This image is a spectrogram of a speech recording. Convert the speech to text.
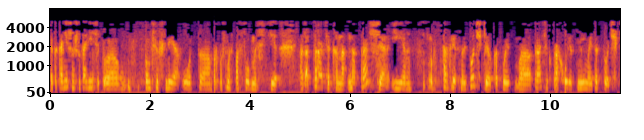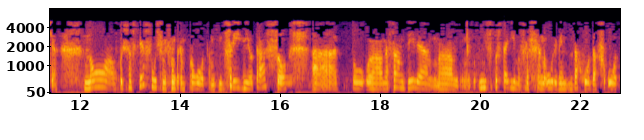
Это, конечно же, зависит э, в том числе от э, пропускной способности, от, от трафика на, на трассе и в конкретной точке, какой трафик проходит мимо этой точки. Но в большинстве случаев, если мы говорим про там, среднюю трассу, что э, на самом деле э, несопоставимо совершенно уровень доходов от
